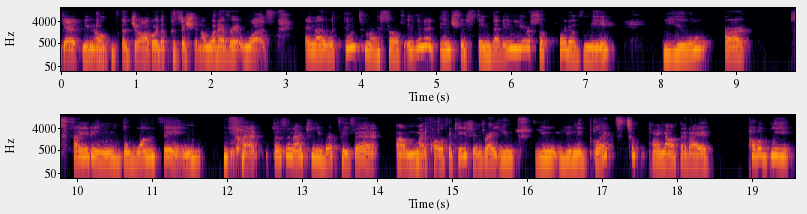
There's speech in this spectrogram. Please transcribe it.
get, you know, the job or the position or whatever it was. And I would think to myself, isn't it interesting that in your support of me, you are citing the one thing that doesn't actually represent um, my qualifications, right? You you you neglect to point out that I probably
